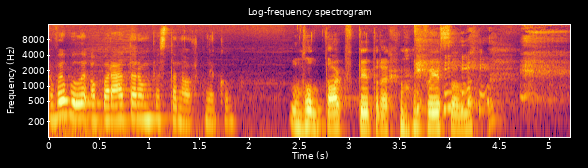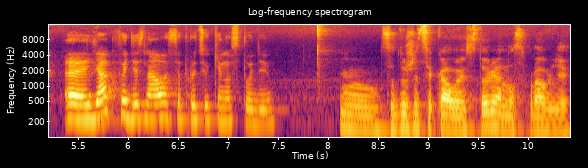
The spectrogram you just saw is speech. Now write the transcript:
Ви були оператором-постановником. Ну так, в титрах написано. Е, Як ви дізналися про цю кіностудію? М, Це дуже цікава історія насправді. Е,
